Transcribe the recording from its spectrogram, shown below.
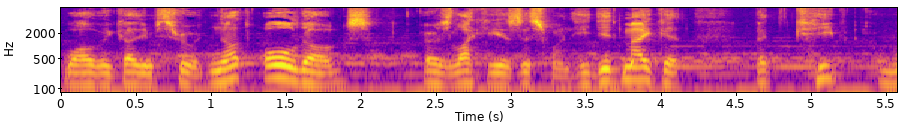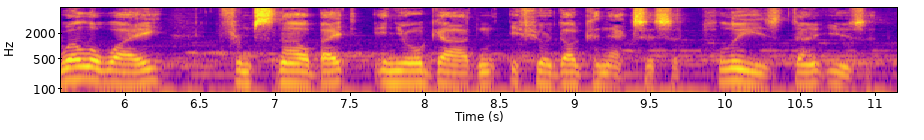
while we got him through it. Not all dogs are as lucky as this one. He did make it, but keep well away from snail bait in your garden if your dog can access it. Please don't use it.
